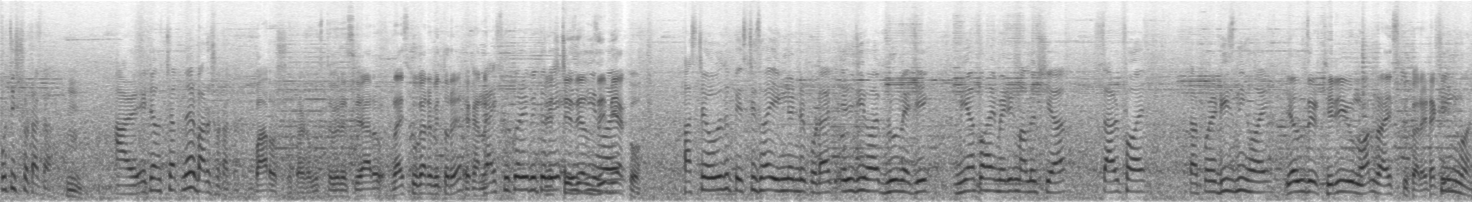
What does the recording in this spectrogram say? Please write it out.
পঁচিশশো টাকা। হুম আর এটা হচ্ছে আপনার বারোশো টাকা। বারোশো টাকা বুঝতে পেরেছি। আর রাইস কুকারের ভিতরে এখানে রাইস কুকারের ভিতরে। ফার্স্টে বলতে পেস্টিজ হয় ইংল্যান্ডের প্রোডাক্ট এলজি হয় ব্লু ম্যাজিক মিয়াকো হয় মেড ইন মালয়েশিয়া সার্ফ হয় তারপরে ডিজনি হয়। LG three in one rice cooker এটা কি? তিন ওয়ান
